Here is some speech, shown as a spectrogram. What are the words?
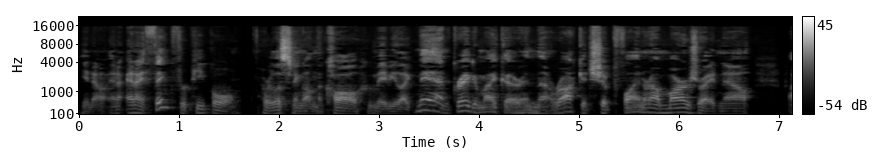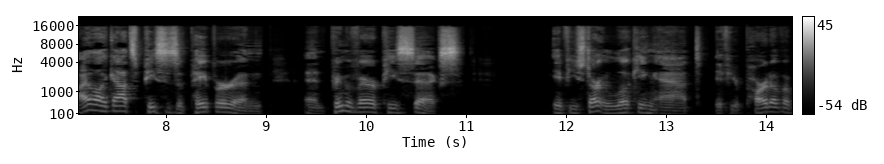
you know, and, and I think for people who are listening on the call who may be like, man, Greg and Micah are in that rocket ship flying around Mars right now. I I got's pieces of paper and and Primavera P6. If you start looking at if you're part of a,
